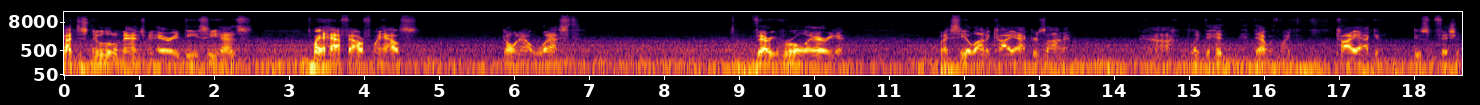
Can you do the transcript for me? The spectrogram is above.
got this new little management area DEC has. It's probably a half hour from my house going out west. Very rural area. But I see a lot of kayakers on it. And uh, I'd like to hit, hit that with my kayak and do some fishing.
